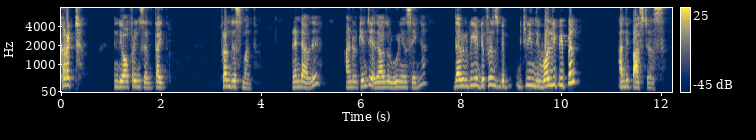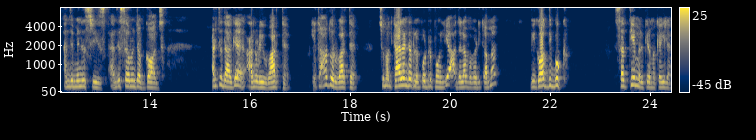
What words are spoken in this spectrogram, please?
correct in the offerings and tithe from this month ரெண்டாவது ஆண்டவர் கெஞ்சி ஏதாவது ஒரு ஊழியம் செய்யுங்க. There will be a difference between the the people and the pastors and the the and the servant of God's அடுத்ததாக ஆண்டுடைய வார்த்தை. ஏதாவது ஒரு வார்த்தை. சும்மா கேலண்டரில் போட்டிருப்போம் இல்லையா? அதெல்லாம் படிக்காமல் வி காட் தி புக் சத்தியம் இருக்குது நம்ம கையில்.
